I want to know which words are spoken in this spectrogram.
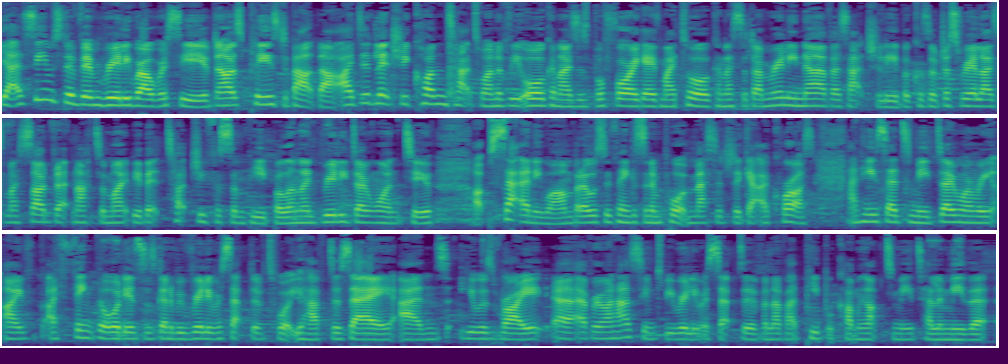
Yeah, it seems to have been really well received. And I was pleased about that. I did literally contact one of the organisers before I gave my talk and I said, I'm really nervous actually because I've just realised my subject matter might be a bit touchy for some people and I really don't want to upset anyone, but I also think it's an important message to get across. And he said to me, don't worry, I, I think the audience is going to be really receptive to what you have to say. And he was right. Uh, everyone has seemed to be really receptive. And I've had people coming up to me telling me that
